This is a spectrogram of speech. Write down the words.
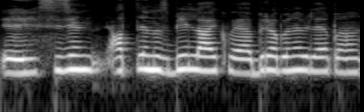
e, sizin attığınız bir like veya bir abone bile bana,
